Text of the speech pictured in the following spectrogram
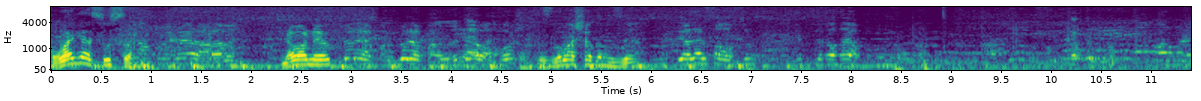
Kolay gelsin usta. Ne var ne yok? Böyle yaparız, böyle yaparız. Ne var? Hoş. Hızlı başladınız ya. Birader sağ olsun. Hepsi kaza yaptı bunun yolunda. Arabayı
